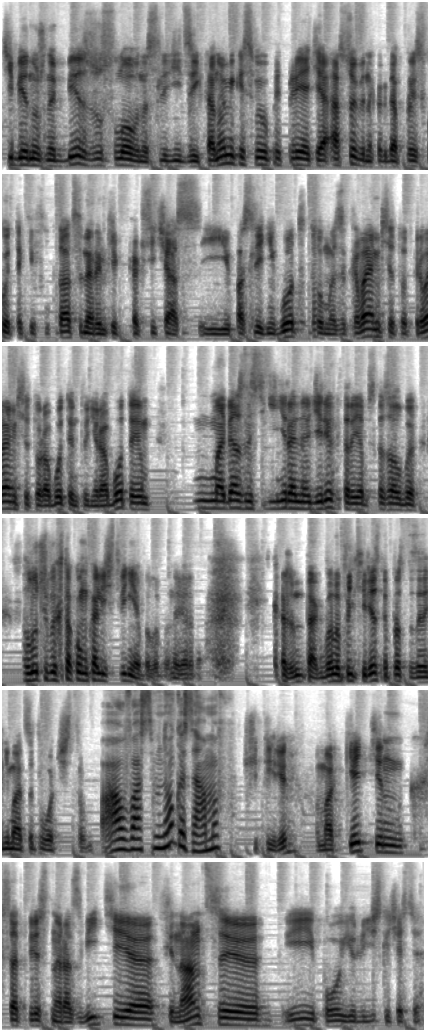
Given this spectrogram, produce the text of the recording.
тебе нужно, безусловно, следить за экономикой своего предприятия, особенно когда происходят такие флуктуации на рынке, как сейчас. И последний год, то мы закрываемся, то открываемся, то работаем, то не работаем обязанности генерального директора, я бы сказал бы, лучше бы их в таком количестве не было бы, наверное. Скажем так, было бы интересно просто заниматься творчеством. А у вас много замов? Четыре. Маркетинг, соответственно, развитие, финансы и по юридической части.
